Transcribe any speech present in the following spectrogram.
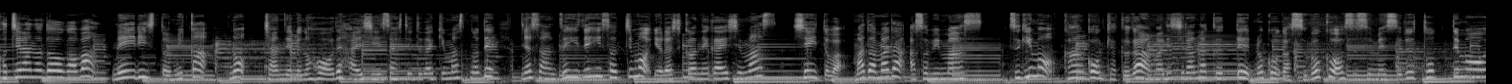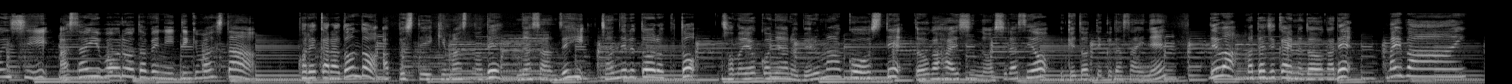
こちらの動画はネイリストミカのチャンネルの方で配信させていただきますので皆さんぜひぜひそっちもよろしくお願いします。シェイとはまだまだ遊びます。次も観光客があまり知らなくってロコがすごくおすすめするとっても美味しいアサイーボールを食べに行ってきました。これからどんどんアップしていきますので皆さんぜひチャンネル登録とその横にあるベルマークを押して動画配信のお知らせを受け取ってくださいね。ではまた次回の動画で。バイバーイ。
